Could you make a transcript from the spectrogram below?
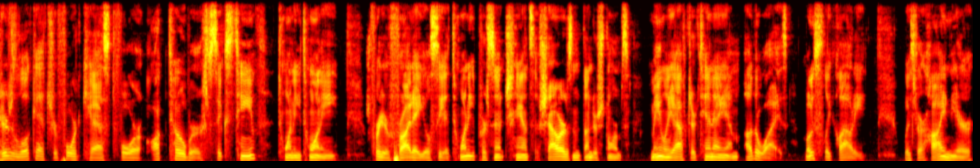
here's a look at your forecast for October 16th, 2020. For your Friday, you'll see a 20% chance of showers and thunderstorms, mainly after 10 a.m. Otherwise, mostly cloudy, with your high near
